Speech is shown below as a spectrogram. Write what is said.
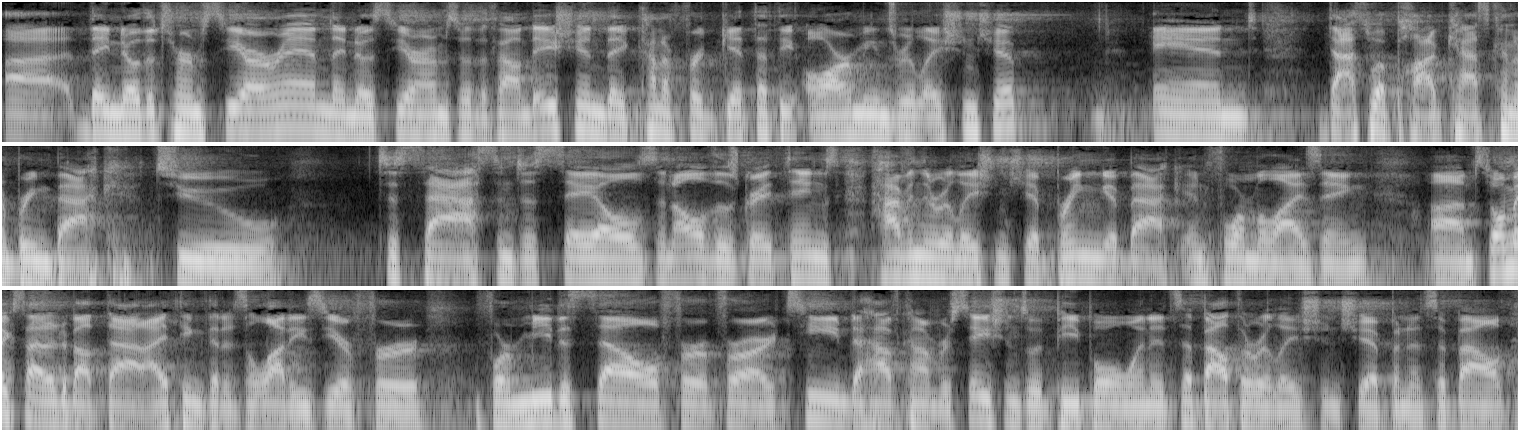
uh, they know the term CRM. They know CRMs are the foundation. They kind of forget that the R means relationship, and that's what podcasts kind of bring back to to SaaS and to sales and all of those great things, having the relationship, bringing it back, and formalizing. Um, so I'm excited about that. I think that it's a lot easier for for me to sell, for for our team to have conversations with people when it's about the relationship and it's about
